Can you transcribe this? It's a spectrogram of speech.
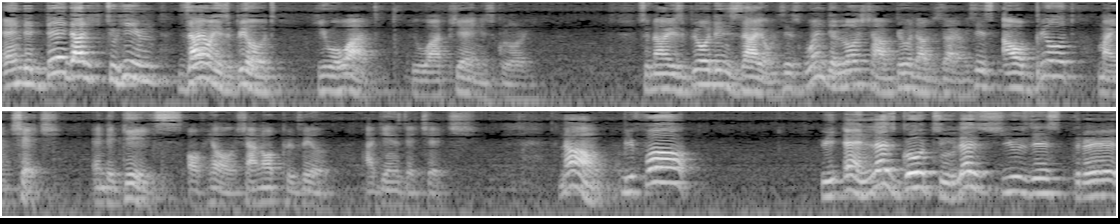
And the day that to him Zion is built, he will what? He will appear in his glory. So now he's building Zion. He says, When the Lord shall build up Zion, he says, I'll build my church, and the gates of hell shall not prevail against the church. Now, before we end, let's go to let's use these three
